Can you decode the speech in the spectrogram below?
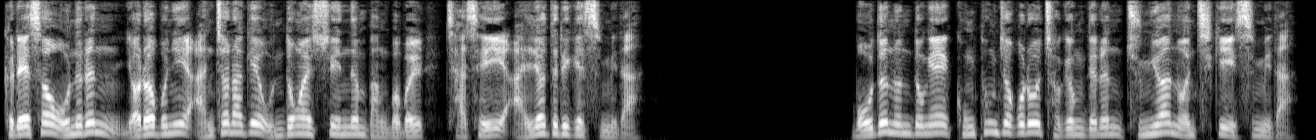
그래서 오늘은 여러분이 안전하게 운동할 수 있는 방법을 자세히 알려드리겠습니다. 모든 운동에 공통적으로 적용되는 중요한 원칙이 있습니다.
